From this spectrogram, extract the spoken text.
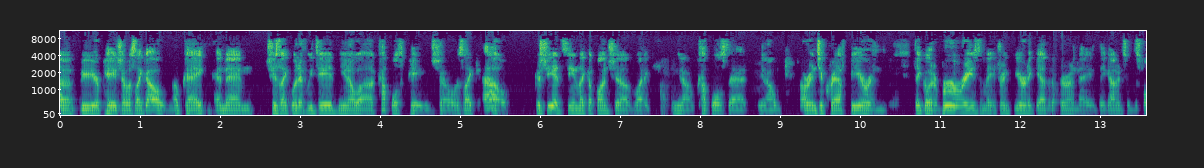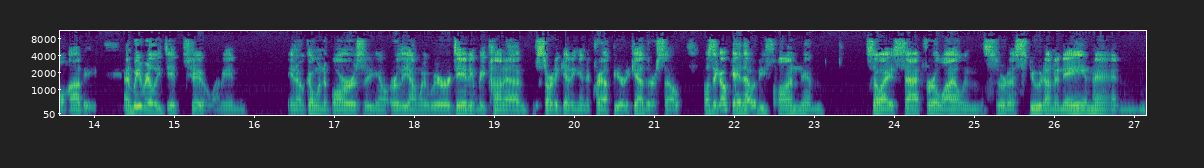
a beer page?" I was like, "Oh, okay." And then she's like, "What if we did, you know, a couples page?" So I was like, "Oh." Because she had seen like a bunch of like you know couples that you know are into craft beer and they go to breweries and they drink beer together and they they got into this whole hobby and we really did too. I mean, you know, going to bars, you know, early on when we were dating, we kind of started getting into craft beer together. So I was like, okay, that would be fun. And so I sat for a while and sort of stewed on a name and, you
